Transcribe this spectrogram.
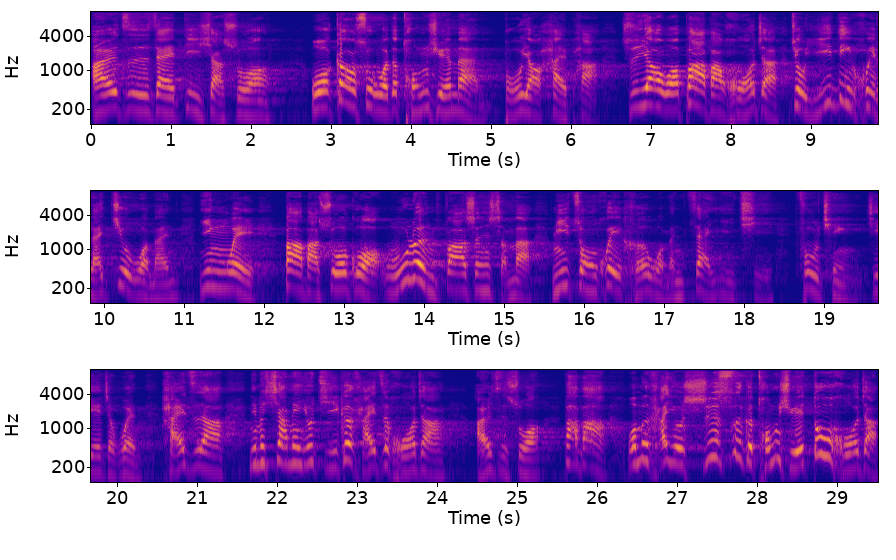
儿子在地下说：“我告诉我的同学们，不要害怕，只要我爸爸活着，就一定会来救我们。因为爸爸说过，无论发生什么，你总会和我们在一起。”父亲接着问：“孩子啊，你们下面有几个孩子活着？”儿子说：“爸爸，我们还有十四个同学都活着，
